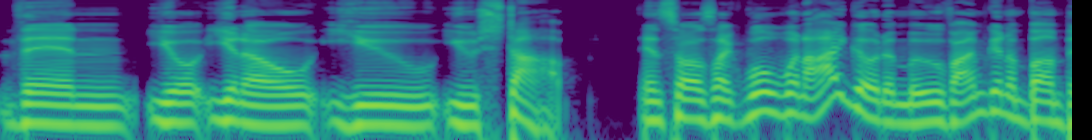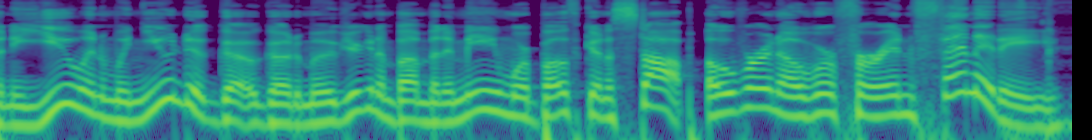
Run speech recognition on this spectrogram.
then you you know you you stop. And so I was like, well, when I go to move, I'm going to bump into you, and when you do go go to move, you're going to bump into me, and we're both going to stop over and over for infinity.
